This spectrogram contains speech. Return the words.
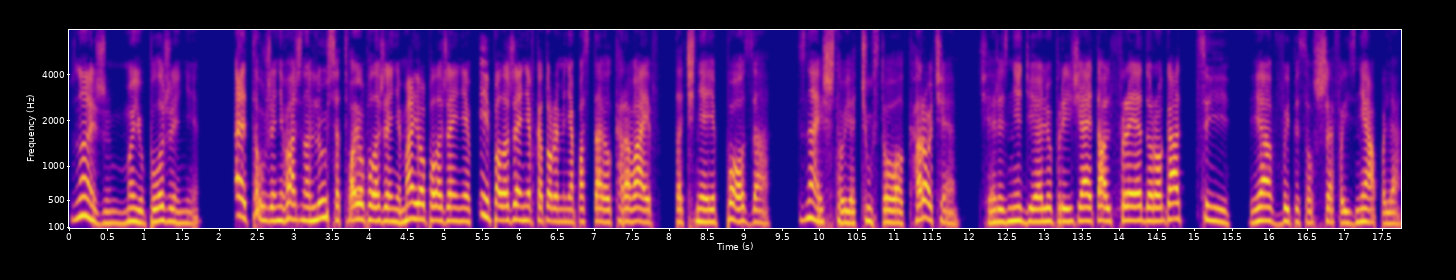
Знаешь же мое положение. Это уже не важно, Люся, твое положение, мое положение и положение, в которое меня поставил Караваев. Точнее, поза. Знаешь, что я чувствовал? Короче, через неделю приезжает Альфредо Рогаци. Я выписал шефа из Неаполя.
